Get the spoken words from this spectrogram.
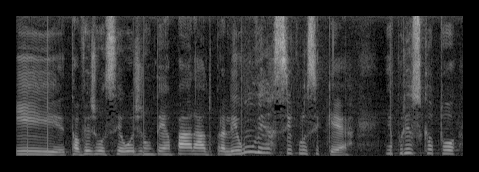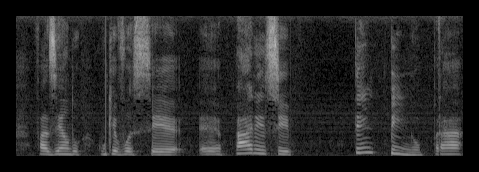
E talvez você hoje não tenha parado para ler um versículo sequer. E é por isso que eu estou fazendo com que você é, pare esse tempinho para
